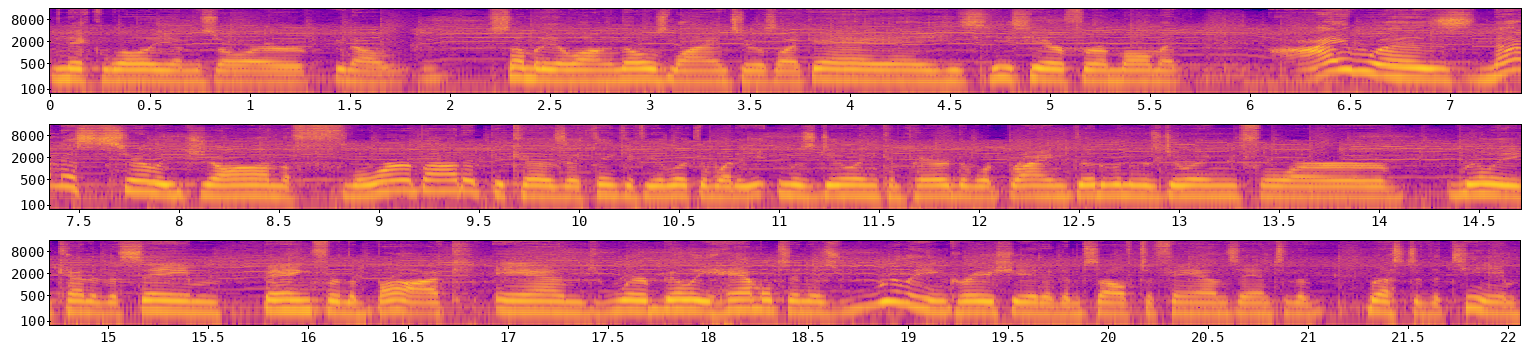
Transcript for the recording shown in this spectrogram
Nick Williams or, you know, somebody along those lines who was like, hey, hey he's, he's here for a moment. I was not necessarily jaw on the floor about it because I think if you look at what Eaton was doing compared to what Brian Goodwin was doing for really kind of the same bang for the buck, and where Billy Hamilton has really ingratiated himself to fans and to the rest of the team,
